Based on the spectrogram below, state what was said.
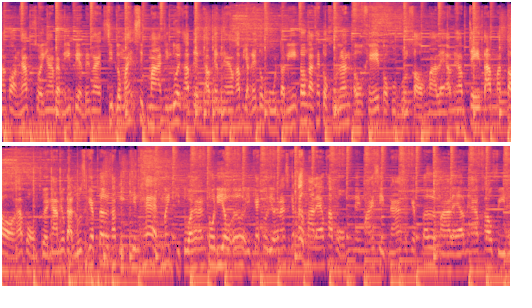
มาก่อนครับสวยงามแบบนี้เปลี่ยนเป็นไง10ลงไหม10มาจริงด้วยครับเต็มแถวเต็มแนวครับอยากได้ตัวคูณตอนนี้ต้องการแค่ตัวคูณนั้นโอเค ตัวคูณคูณ2มาแล้วนะครับเจตามมาต่อครับผมสวยงามมีโอกาสรู้สเก็ตเตอร์ครับอีกเพียงแค่ไม่กี่ตัวเท่านั้นตัวเดียวเอออีกแค่ตัวเดียวเท่านั้นสเก็ตเตอร์มาแล้วครับผมในไม้10นะสเก็ตเตอร์มาแล้วนะครับเข้าฟรีใน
